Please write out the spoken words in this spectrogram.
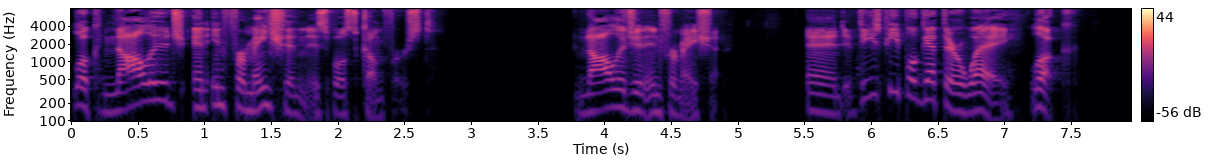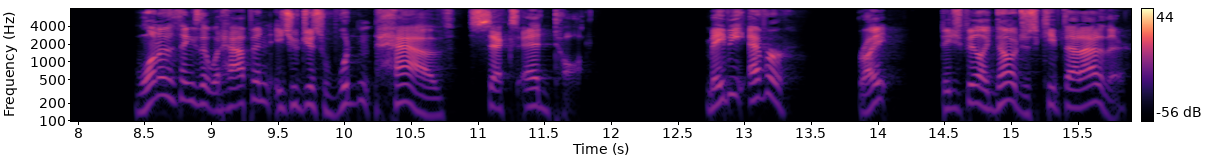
Look, knowledge and information is supposed to come first. Knowledge and information. And if these people get their way, look, one of the things that would happen is you just wouldn't have sex ed taught. Maybe ever, right? They'd just be like, no, just keep that out of there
